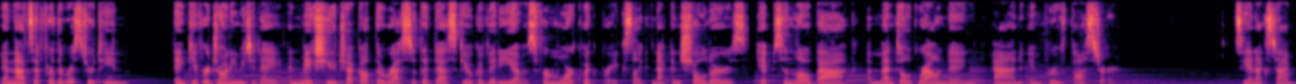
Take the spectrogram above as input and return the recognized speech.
And that's it for the wrist routine. Thank you for joining me today, and make sure you check out the rest of the desk yoga videos for more quick breaks like neck and shoulders, hips and low back, a mental grounding, and improved posture. See you next time.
